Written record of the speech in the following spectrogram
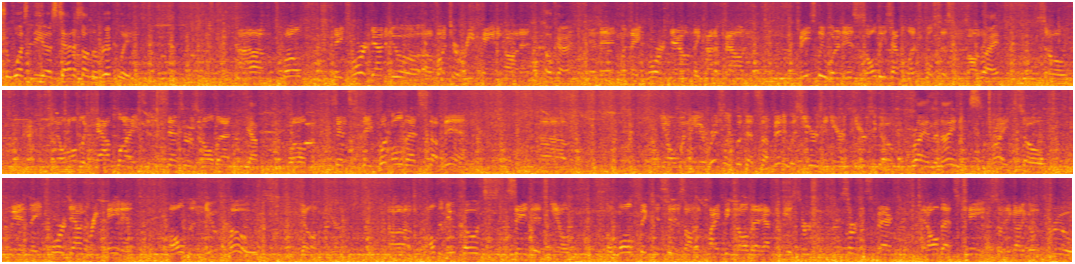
So what's the uh, status on the Ripley? Um, well, they tore it down to do a, a bunch of repainting on it. Okay. And then when they tore it down, they kind of found basically what it is is all these have electrical systems on Right. them. So, you know, all the cap lights and the sensors and all that. Yeah. Well, since they put all that stuff in, um, you know, when they originally put that stuff in, it was years and years and years ago. Right in the 90s. Right. So when they tore it down to repaint it, all the new codes, uh, all the new codes say that you know the wall thicknesses on the piping and all that have to be a certain a certain spec, and all that's changed. So they got to go through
